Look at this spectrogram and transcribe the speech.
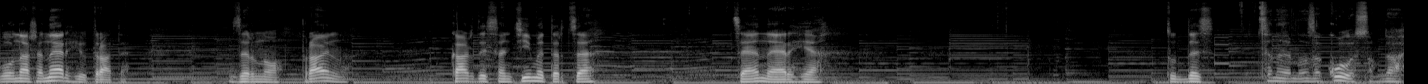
Бо в ж енергію тратить зерно, правильно? Кожний сантиметр це, це енергія. Тут десь це, мабуть, за колесом, да.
